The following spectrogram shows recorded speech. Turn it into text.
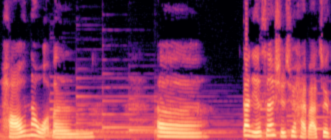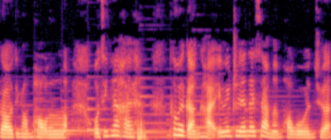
好，那我们，呃。大年三十去海拔最高的地方泡温了，我今天还特别感慨，因为之前在厦门泡过温泉，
